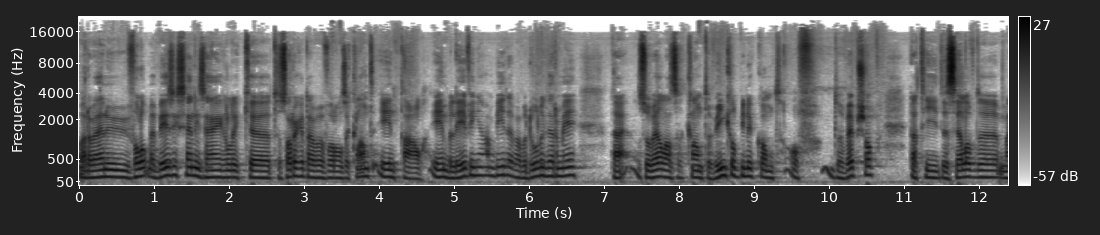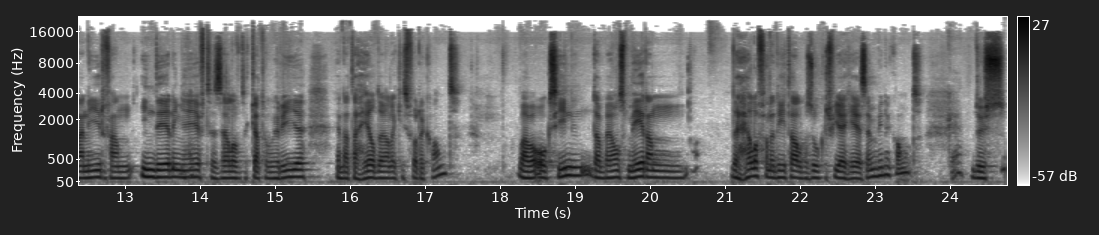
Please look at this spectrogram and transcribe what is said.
Waar wij nu volop mee bezig zijn, is eigenlijk uh, te zorgen dat we voor onze klant één taal, één beleving aanbieden. Wat bedoel ik daarmee? Dat zowel als de klant de winkel binnenkomt of de webshop, dat hij dezelfde manier van indeling heeft, dezelfde categorieën en dat dat heel duidelijk is voor de klant. Wat we ook zien, dat bij ons meer dan de helft van de digitale bezoekers via gsm binnenkomt. Okay. Dus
